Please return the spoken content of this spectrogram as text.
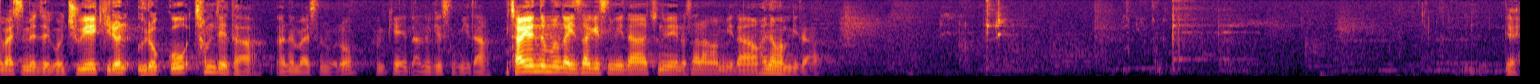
오늘 말씀의 제목은 주의 길은 의롭고 참되다라는 말씀으로 함께 나누겠습니다. 자유 있는 분과 인사하겠습니다. 주님의 이름으로 사랑합니다. 환영합니다. 예.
